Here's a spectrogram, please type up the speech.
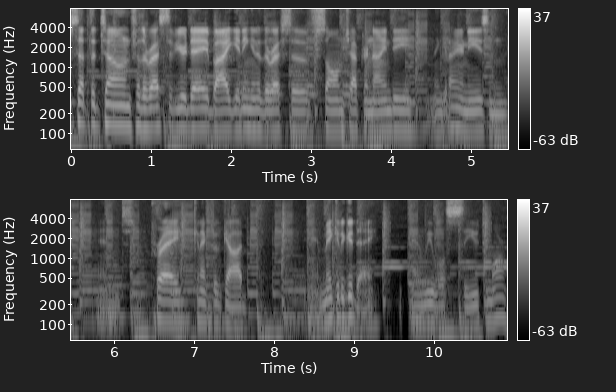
set the tone for the rest of your day by getting into the rest of Psalm chapter 90, and then get on your knees and, and pray, connect with God, and make it a good day. And we will see you tomorrow.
